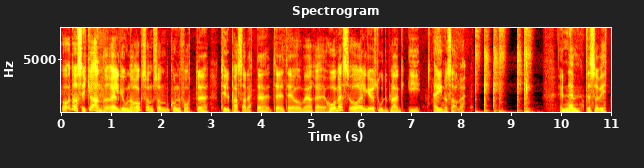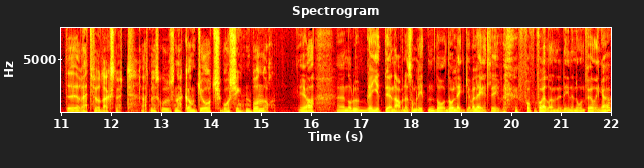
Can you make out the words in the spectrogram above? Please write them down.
Og det er sikkert andre religioner også som, som kunne fått uh, tilpassa dette til, til å være HMS og religiøst hodeplagg i én og samme. Jeg nevnte så vidt eh, rett før Dagsnytt at vi skulle snakke om George Washington Bonner. Ja, eh, når du ble gitt det navnet som liten, da legger vel egentlig for foreldrene dine noen føringer?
